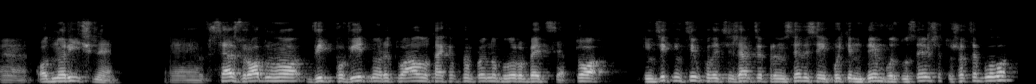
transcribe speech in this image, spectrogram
е, однорічне, е, все зроблено відповідно ритуалу, так як воно повинно було робитися, то в кінці кінців, коли ці жертви приносилися, і потім дим возносився, то що це було?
